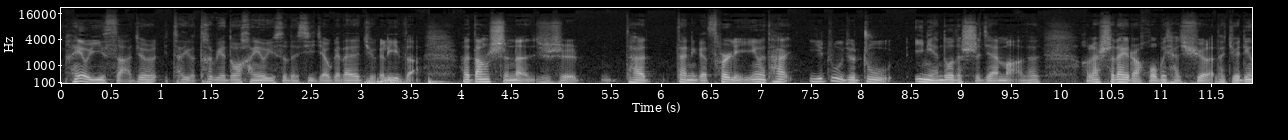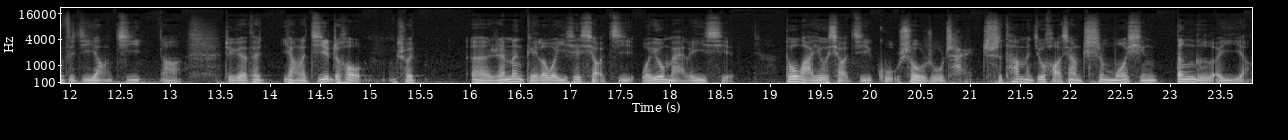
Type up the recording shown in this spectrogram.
很有意思啊，就是他有特别多很有意思的细节。我给大家举个例子啊，说当时呢，就是他在那个村里，因为他一住就住一年多的时间嘛，他后来实在有点活不下去了，他决定自己养鸡啊。这个他养了鸡之后说，呃，人们给了我一些小鸡，我又买了一些。多瓦优小鸡骨瘦如柴，吃它们就好像吃模型灯蛾一样。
